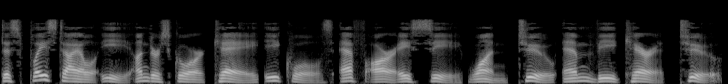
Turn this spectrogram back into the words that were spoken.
display style e underscore k equals frac 1 2 mv caret 2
